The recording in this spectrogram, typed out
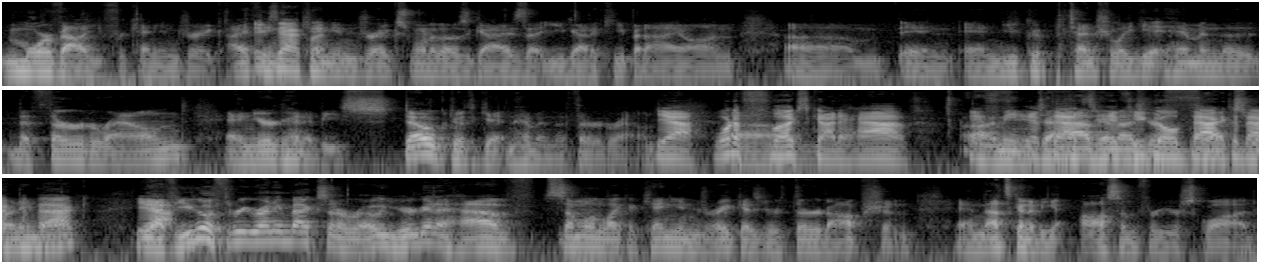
more value for Kenyon Drake. I think Exactly. Kenyon Drake's one of those guys that you got to keep an eye on, um, and and you could potentially get him in the the third round, and you're gonna be stoked with getting him in the third round. Yeah, what a flex guy to have. If, I mean, if to that's have him if you go back to back to running back. Yeah. Yeah, if you go three running backs in a row, you're gonna have someone like a Kenyon Drake as your third option, and that's gonna be awesome for your squad.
